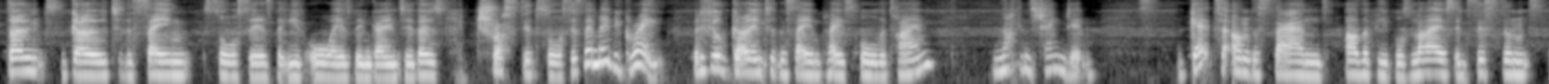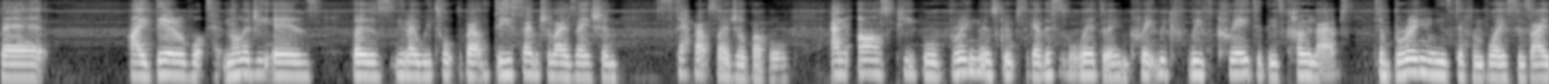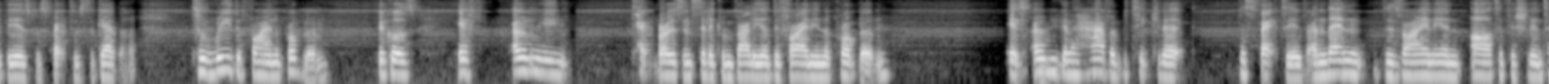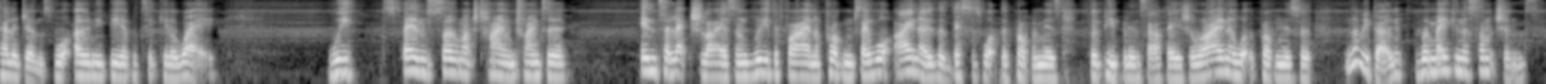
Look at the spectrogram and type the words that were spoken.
Don't go to the same sources that you've always been going to. Those trusted sources, they may be great, but if you're going to the same place all the time, nothing's changing. Get to understand other people's lives, existence, their idea of what technology is, those, you know, we talked about decentralization, step outside your bubble and ask people, bring those groups together. This is what we're doing. Create, we, we've created these collabs to bring these different voices, ideas, perspectives together to redefine the problem. Because if only tech bros in Silicon Valley are defining the problem, it's only going to have a particular perspective and then designing artificial intelligence will only be a particular way. We spend so much time trying to intellectualize and redefine a problem say well i know that this is what the problem is for people in south asia or i know what the problem is for no we don't. We're making assumptions.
